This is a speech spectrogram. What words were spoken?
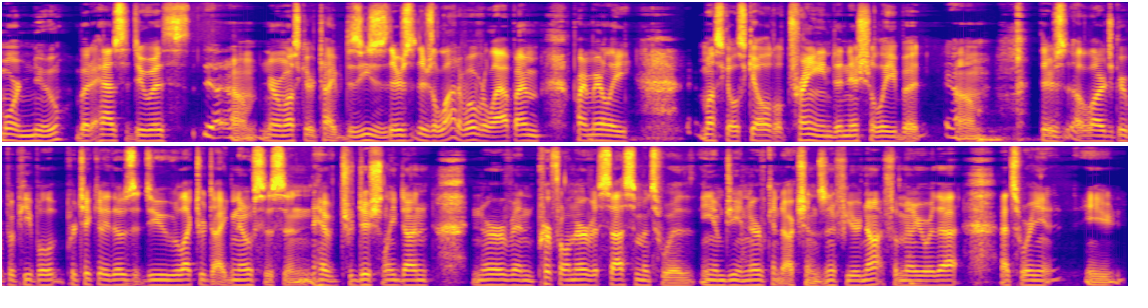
more new, but it has to do with um, neuromuscular type diseases. There's there's a lot of overlap. I'm primarily musculoskeletal trained initially, but um, there's a large group of people, particularly those that do electrodiagnosis and have traditionally done nerve and peripheral nerve assessments with EMG and nerve conductions. And if you're not familiar with that, that's where you you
